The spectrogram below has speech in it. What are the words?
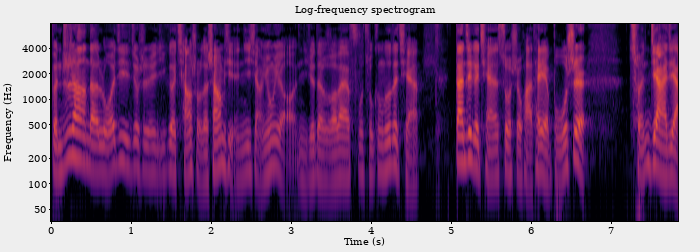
本质上的逻辑就是一个抢手的商品，你想拥有，你就得额外付出更多的钱。但这个钱，说实话，它也不是纯加价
